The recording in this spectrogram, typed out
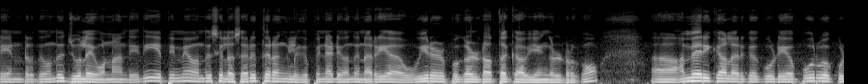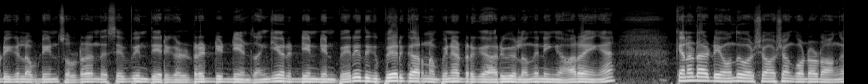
டேன்றது வந்து ஜூலை ஒன்றாந்தேதி எப்பயுமே வந்து சில சரித்திரங்களுக்கு பின்னாடி வந்து நிறைய உயிரிழப்புகள் ரத்த காவியங்கள் இருக்கும். அமெரிக்காவில் இருக்கக்கூடிய பூர்வக்குடிகள் அப்படின்னு சொல்கிற இந்த செவ்விந்தியர்கள் ரெட் இண்டியன்ஸ் அங்கேயும் ரெட் இண்டியன் பேர். இதுக்கு பேர் காரணம் பின்னாடி இருக்க அறிவியல் வந்து நீங்கள் ஆராயுங்க. கனடா டே வந்து வருஷம் வருஷம் கொண்டாடுவாங்க.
